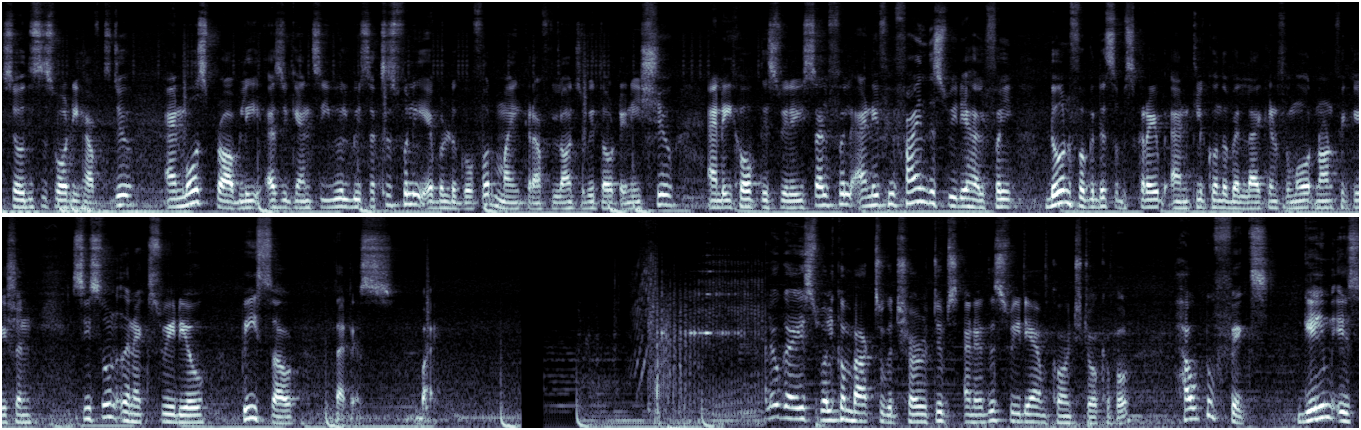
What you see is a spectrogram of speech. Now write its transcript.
so this is what you have to do and most probably as you can see you will be successfully able to go for minecraft launch without any issue. And i hope this video is helpful. And if you find this video helpful don't forget to subscribe and click on the bell icon for more notification. See you soon in the next video. Peace out. That is. Bye. Hello guys. Welcome back to Get Droid tips. And in this video i'm going to talk about how to fix game is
